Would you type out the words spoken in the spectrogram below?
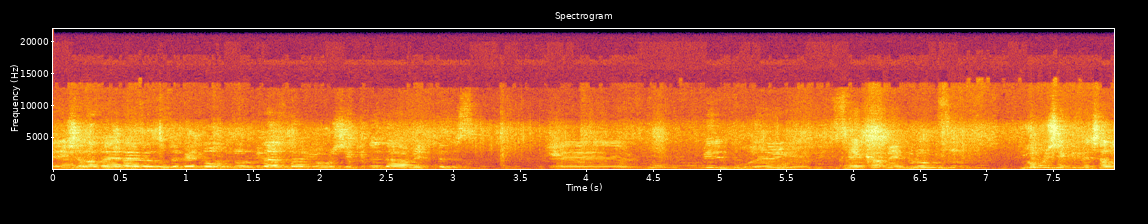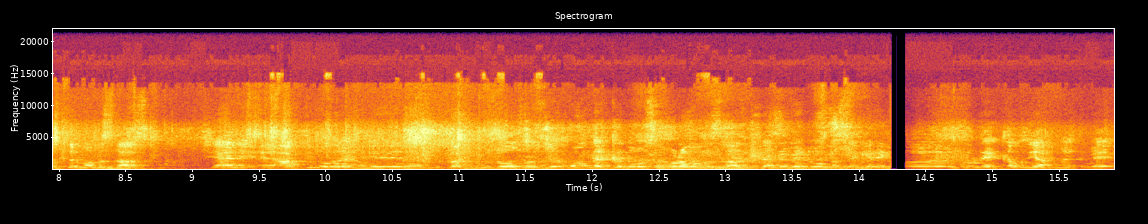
E, inşallah belirlerinde belli olur. Onu biraz daha yoğun şekilde devam ettiririz. E, bu, bir, bu, e, SKM büromuzu yoğun şekilde çalıştırmamız lazım. Yani e, aktif olarak e, vaktimiz olduğunca 10 dakikada olsa uğramamız lazım. Bir de nöbet olmasına gerek. E, bunun reklamını yapmak ve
